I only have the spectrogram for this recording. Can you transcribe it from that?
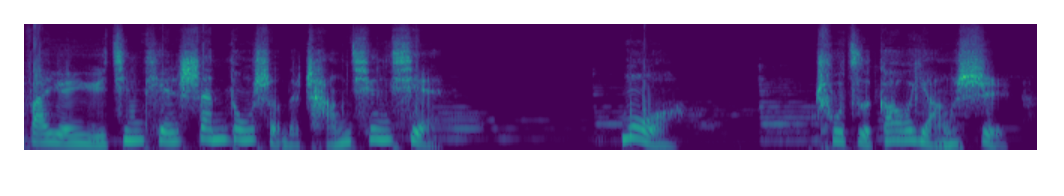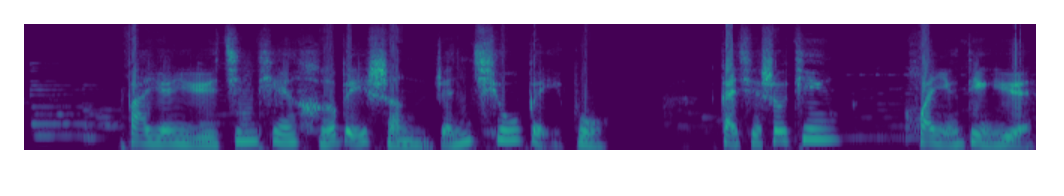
发源于今天山东省的长清县，墨出自高阳市，发源于今天河北省任丘北部。感谢收听，欢迎订阅。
